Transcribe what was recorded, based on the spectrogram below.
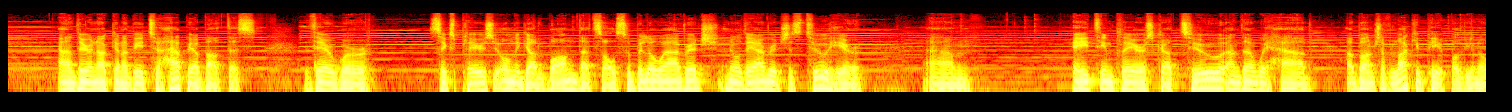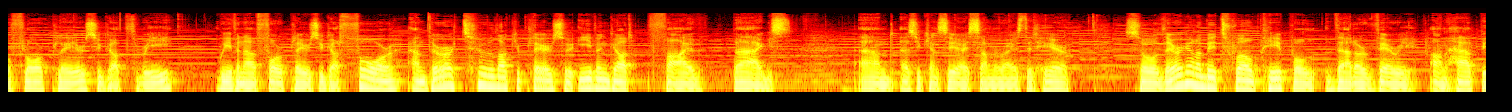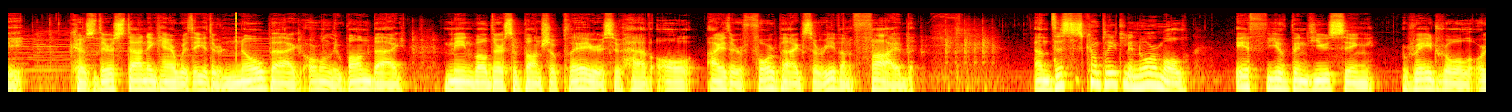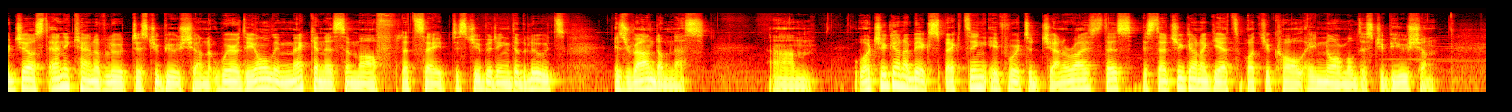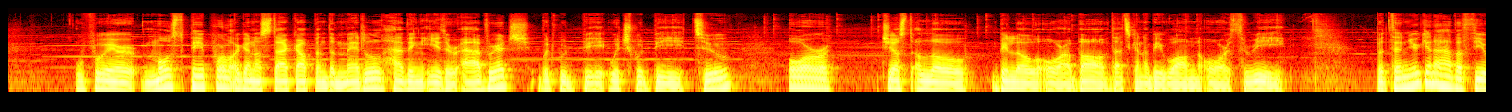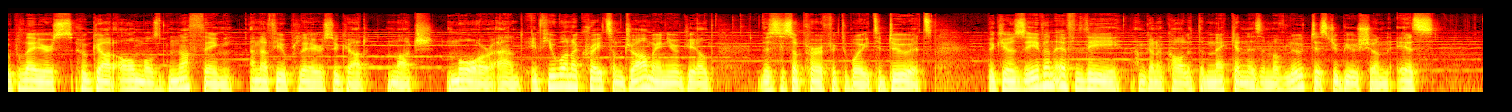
And they're not gonna be too happy about this. There were 6 players who only got one, that's also below average. You know, the average is 2 here. Um, 18 players got 2, and then we had a bunch of lucky people, you know, floor players who got 3, we even have 4 players who got 4, and there are 2 lucky players who even got 5 bags. And as you can see, I summarized it here. So there are gonna be 12 people that are very unhappy, because they're standing here with either no bag or only one bag. Meanwhile, there's a bunch of players who have all either 4 bags or even 5. And this is completely normal if you've been using raid roll or just any kind of loot distribution where the only mechanism of, let's say, distributing the loot is randomness. Um, what you're gonna be expecting if we're to generalize this is that you're gonna get what you call a normal distribution. Where most people are gonna stack up in the middle having either average, which would be which would be 2, or just a low below or above, that's gonna be 1 or 3. But then you're gonna have a few players who got almost nothing and a few players who got much more. And if you wanna create some drama in your guild, this is a perfect way to do it. Because even if the, I'm gonna call it the mechanism of loot distribution is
